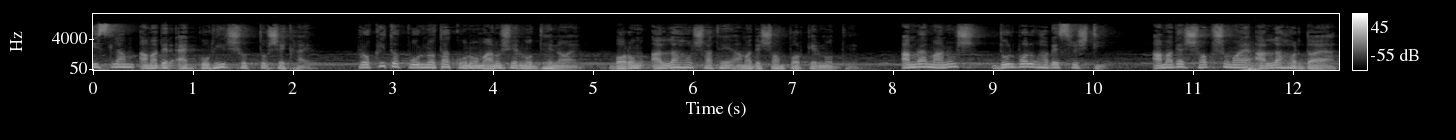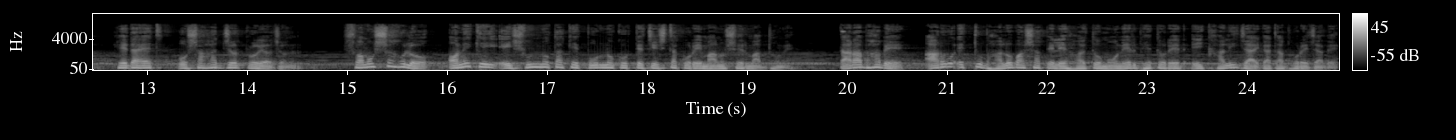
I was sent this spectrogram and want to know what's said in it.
ইসলাম আমাদের এক গভীর সত্য শেখায়। প্রকৃত পূর্ণতা কোনো মানুষের মধ্যে নয়, বরং আল্লাহর সাথে আমাদের সম্পর্কের মধ্যে। আমরা মানুষ দুর্বলভাবে সৃষ্টি। আমাদের সব সময় আল্লাহর দয়া, হেদায়েত ও সাহায্যর প্রয়োজন। সমস্যা হলো, অনেকেই এই শূন্যতাকে পূর্ণ করতে চেষ্টা করে মানুষের মাধ্যমে। তারা ভাবে, আরও একটু ভালোবাসা পেলে হয়তো মনের ভেতরের এই খালি জায়গাটা ভরে যাবে।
